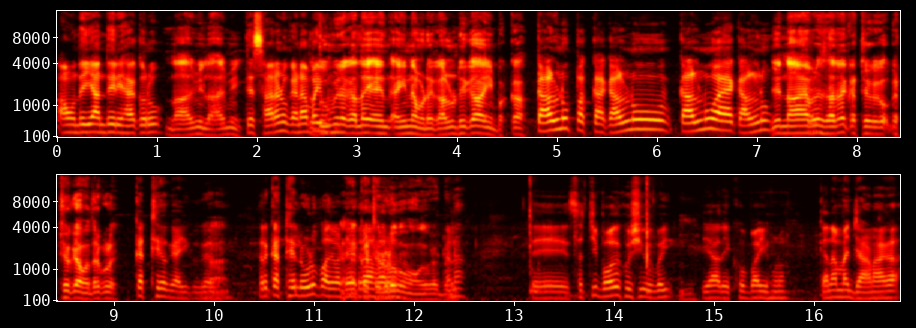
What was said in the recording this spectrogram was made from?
ਆਉਂਦੇ ਜਾਂਦੇ ਰਿਹਾ ਕਰੋ। ਲਾਜ਼ਮੀ ਲਾਜ਼ਮੀ। ਤੇ ਸਾਰਿਆਂ ਨੂੰ ਕਹਿਣਾ ਬਾਈ ਤੂੰ ਵੀ ਨਾ ਗੱਲ ਐਂ ਨਾ ਬਣੇ ਕੱਲ ਨੂੰ ਠੀਕ ਆ ਐਂ ਪੱਕਾ। ਕੱਲ ਨੂੰ ਪੱਕਾ ਕੱਲ ਨੂੰ ਕੱਲ ਨੂੰ ਆਇਆ ਕੱਲ ਨੂੰ। ਜੇ ਨਾ ਆਇਆ ਫਿਰ ਸਾਰੇ ਇਕੱਠੇ ਹੋ ਕੇ ਇਕੱਠੇ ਹੋ ਕੇ ਆਵਾਂ ਤੇਰੇ ਕੋਲੇ। ਇਕੱਠੇ ਹੋ ਗਿਆ ਜੀ ਕੋਈ ਗੱਲ। ਫਿਰ ਇਕੱਠੇ ਲੋੜੂ ਪਾ ਦੇ ਵੱਡੇ ਇਕੱਠੇ ਡਰਾ ਲੋਕ ਪਾਵਾਂਗੇ ਫਿਰ ਹਨਾ? ਤੇ ਸੱਚੀ ਬਹੁਤ ਖੁਸ਼ੀ ਹੋਈ ਬਾਈ। ਯਾ ਦੇਖੋ ਬਾਈ ਹੁਣ ਕਹਿੰਦਾ ਮੈਂ ਜਾਣਾਗਾ।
